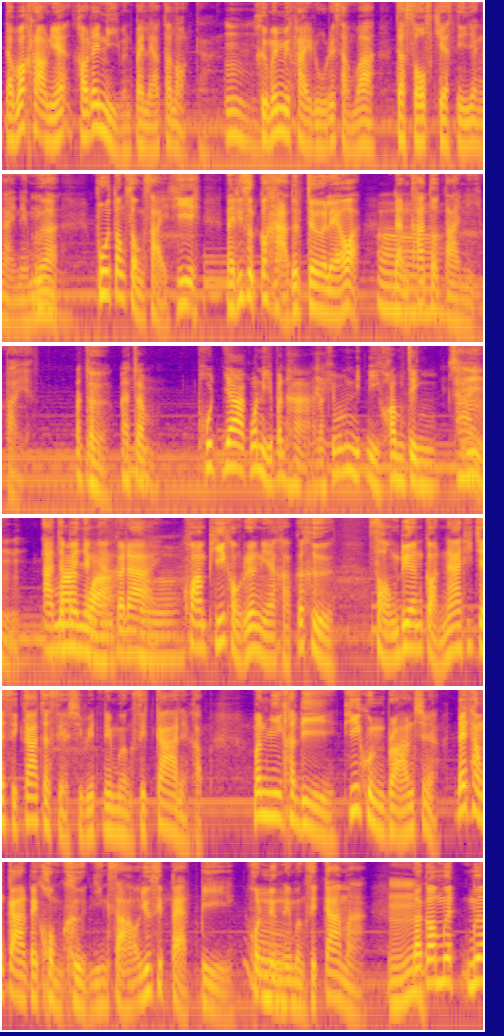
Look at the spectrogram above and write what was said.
แต่ว่าคราวเนี้ยเขาได้หนีมันไปแล้วตลอดกาลอืมคือไม่มีใครรู้ด้วยซ้ำว่าจะ solve เคสนี้ยังไงในเมื่ออผู้ต้องสงสัยที่ในที่สุดก็หาจนเจอแล้วอะอ่าดันฆ่าตัวตายหนีไปอะอาจจะเอออาจจะพูดยากว่าหนีปัญหาเราคิดว่ามันหนีหนีความจริง ใช่อืมอาจจะเป็นอย่างนั้นก็ได้มากกว่าเออความพีคของเรื่องเนี้ยครับก็คือ 2 เดือนก่อนหน้าที่เจสสิก้าจะเสียชีวิตในเมืองซิก้าเนี่ยครับ มันมีคดีที่คุณบรันช์เนี่ยได้ทำการไปข่มขืนหญิงสาวอายุ 18 ปี คนหนึ่งในเมืองซิก้ามาอืมแล้วก็เมื่อเมื่อ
